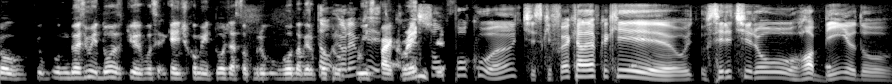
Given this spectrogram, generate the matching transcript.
que eu, em 2012 que, você, que a gente comentou já sobre o gol do Agüero então, contra o Queen's Park Rangers. Começou um pouco antes, que foi aquela época que o, o City tirou o Robinho do,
